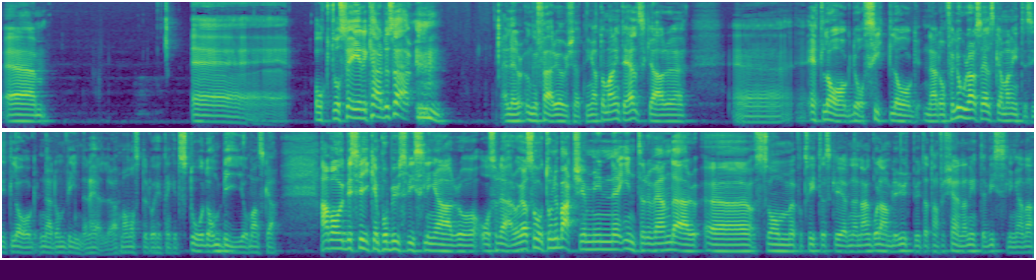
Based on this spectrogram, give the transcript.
Eh, eh, och då säger Riccardo så här, eller ungefär i översättning, att om man inte älskar eh, Eh, ett lag då, sitt lag, när de förlorar så älskar man inte sitt lag när de vinner heller. Att man måste då helt enkelt stå dem bi och man ska... Han var besviken på busvisslingar och, och sådär. Och jag såg Tony Bacci, min intervän där, eh, som på Twitter skrev när Nangolan blev utbytt att han förtjänade inte visslingarna.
